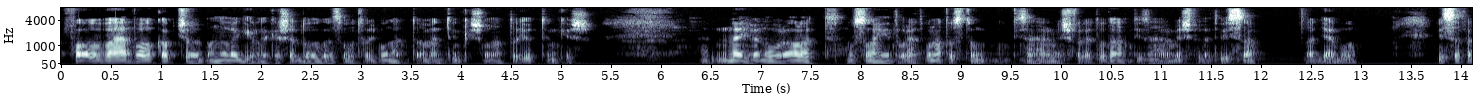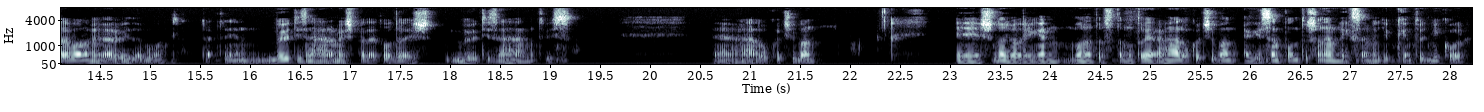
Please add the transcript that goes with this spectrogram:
falvával kapcsolatban a legérdekesebb dolog az volt, hogy vonattal mentünk, és vonattal jöttünk, és 40 óra alatt 27 órát vonatoztunk, 13 és felett oda, 13 és felett vissza, nagyjából. Visszafele valamivel rövidebb volt. Tehát én bő 13 és felett oda, és bő 13-at vissza. Hálókocsiban. És nagyon régen vonatoztam utoljára hálókocsiban. Egészen pontosan emlékszem egyébként, hogy mikor.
